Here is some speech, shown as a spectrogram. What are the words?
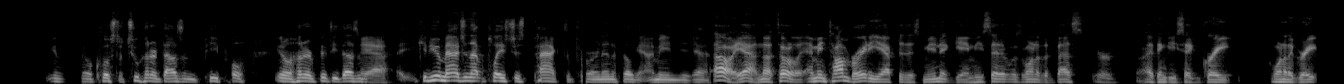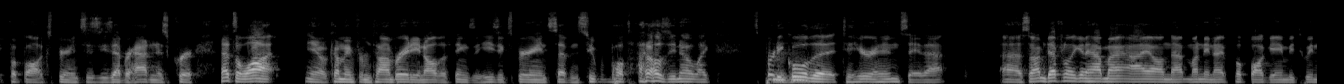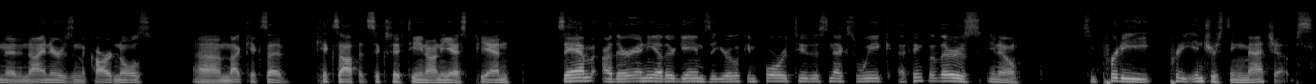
you know close to 200,000 people, you know 150,000. Yeah. Can you imagine that place just packed for an NFL game? I mean, yeah. Oh yeah, no, totally. I mean, Tom Brady after this Munich game, he said it was one of the best, or I think he said great, one of the great football experiences he's ever had in his career. That's a lot, you know, coming from Tom Brady and all the things that he's experienced, seven Super Bowl titles. You know, like it's pretty mm-hmm. cool to to hear him say that. Uh, so I'm definitely going to have my eye on that Monday night football game between the Niners and the Cardinals. Um, that kicks I've kicks off at 6:15 on ESPN. Sam, are there any other games that you're looking forward to this next week? I think that there's, you know, some pretty pretty interesting matchups.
